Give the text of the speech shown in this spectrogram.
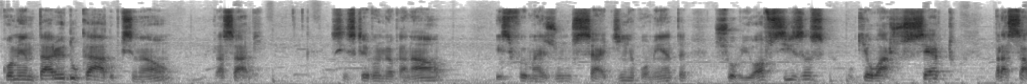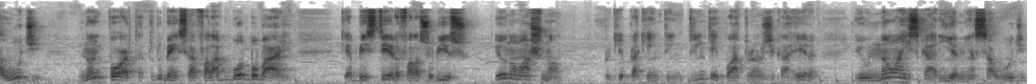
comentário educado, porque senão, já sabe. Se inscreva no meu canal. Esse foi mais um Sardinha Comenta sobre off-seasons, o que eu acho certo para a saúde, não importa. Tudo bem, você vai falar bobagem, que é besteira falar sobre isso? Eu não acho não. Porque para quem tem 34 anos de carreira, eu não arriscaria minha saúde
